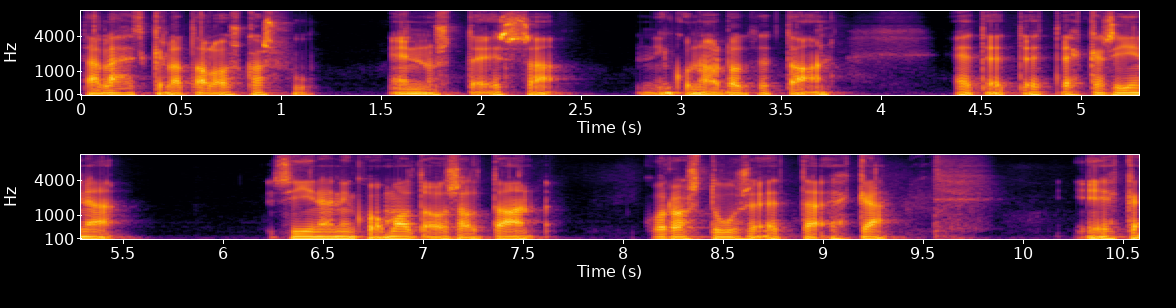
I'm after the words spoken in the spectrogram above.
tällä hetkellä talouskasvuennusteissa niin kuin odotetaan. Et, et, et ehkä siinä, siinä niin kuin omalta osaltaan korostuu se, että ehkä, ehkä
